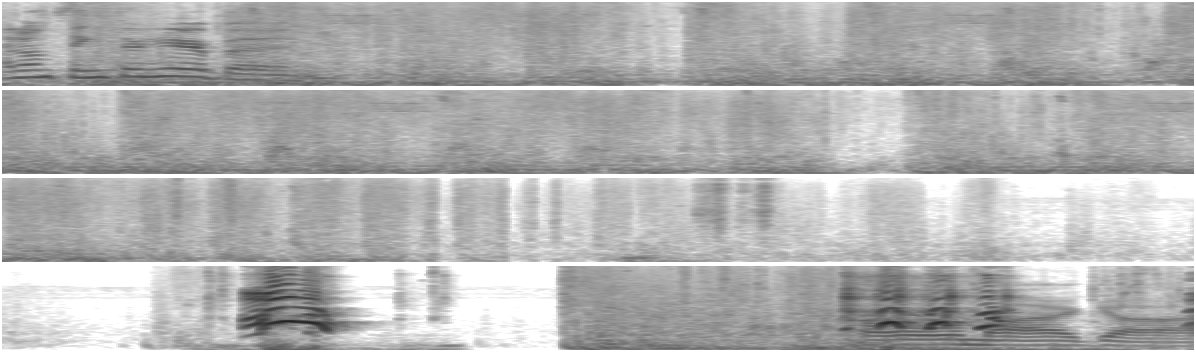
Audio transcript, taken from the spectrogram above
I don't think they're here, but Oh my god.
